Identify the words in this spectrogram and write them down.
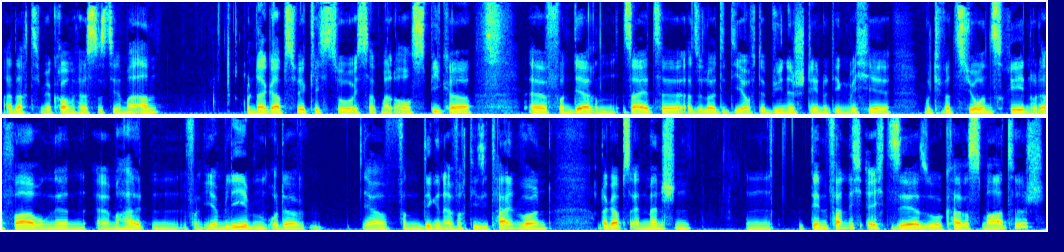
Da dachte ich mir, komm, hörst du es dir mal an. Und da gab es wirklich so, ich sag mal, auch Speaker äh, von deren Seite, also Leute, die auf der Bühne stehen und irgendwelche Motivationsreden oder Erfahrungen ähm, halten von ihrem Leben oder ja, von Dingen einfach, die sie teilen wollen. Und da gab es einen Menschen, hm, den fand ich echt sehr so charismatisch,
